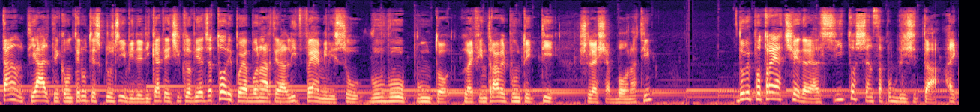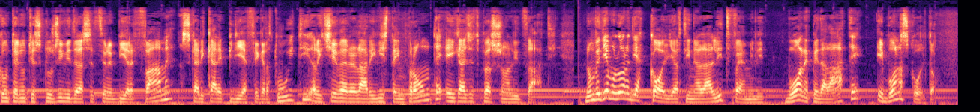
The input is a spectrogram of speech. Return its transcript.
tanti altri contenuti esclusivi dedicati ai cicloviaggiatori puoi abbonarti alla Lead Family su www.lifeintravel.it slash abbonati dove potrai accedere al sito senza pubblicità, ai contenuti esclusivi della sezione Birra e Fame, scaricare PDF gratuiti, ricevere la rivista impronte e i gadget personalizzati. Non vediamo l'ora di accoglierti nella Elite Family. Buone pedalate e buon ascolto!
